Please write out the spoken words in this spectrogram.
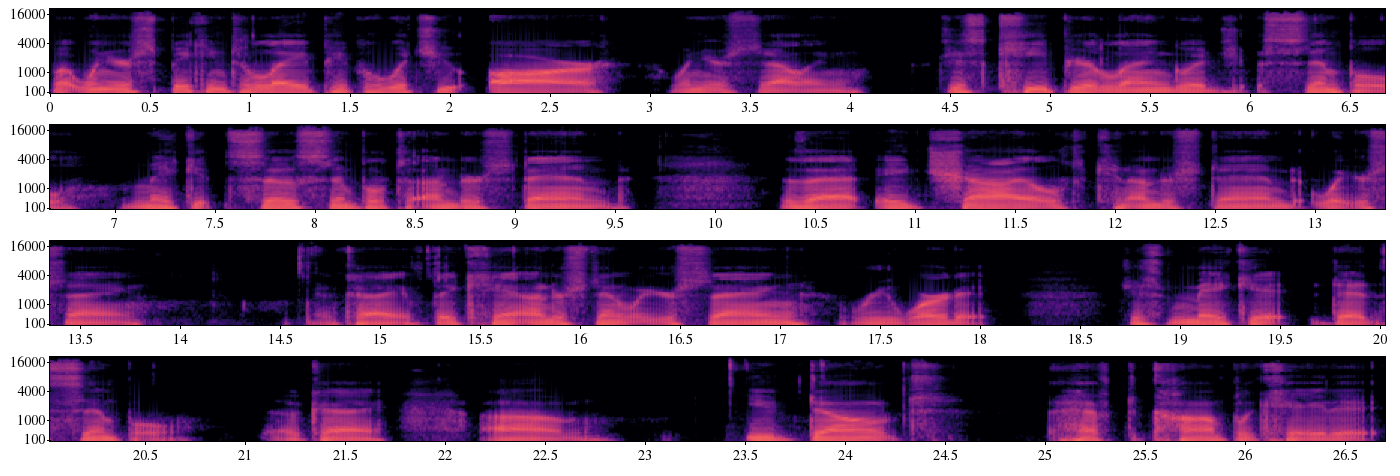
but when you're speaking to lay people, which you are when you're selling, just keep your language simple. Make it so simple to understand that a child can understand what you're saying. Okay. If they can't understand what you're saying, reword it. Just make it dead simple. Okay. Um, you don't have to complicate it.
